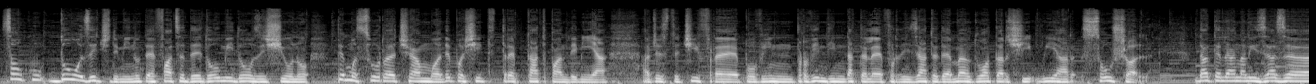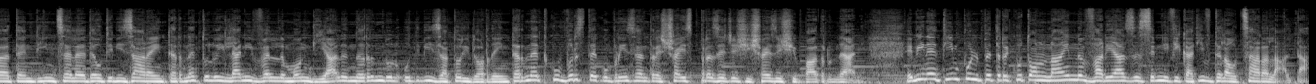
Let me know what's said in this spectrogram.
sau cu 20 de minute față de 2021, pe măsură ce am depășit treptat pandemia. Aceste cifre provin, provin din datele furnizate de Meltwater și We Are Social. Datele analizează tendințele de utilizare a internetului la nivel mondial în rândul utilizatorilor de internet cu vârste cuprinse între 16 și 64 de ani. E bine, timpul petrecut online variază semnificativ de la o țară la alta.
